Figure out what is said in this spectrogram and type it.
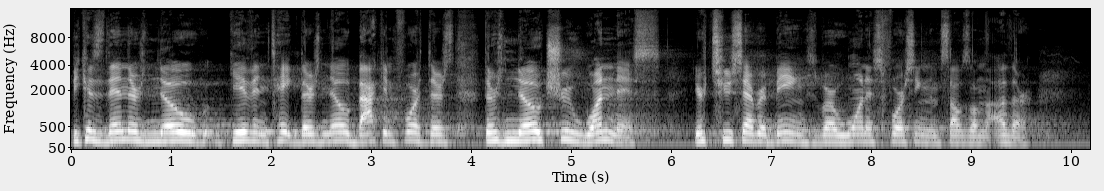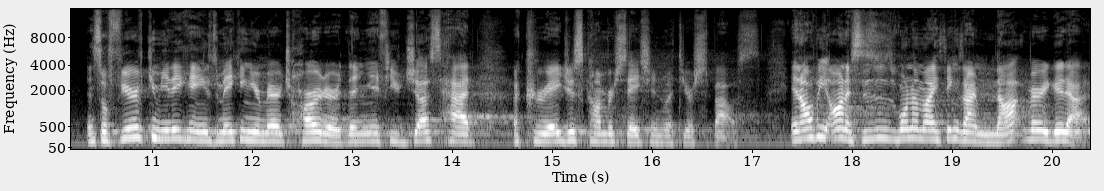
because then there's no give and take there's no back and forth there's, there's no true oneness you're two separate beings where one is forcing themselves on the other and so fear of communicating is making your marriage harder than if you just had a courageous conversation with your spouse and i'll be honest this is one of my things i'm not very good at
